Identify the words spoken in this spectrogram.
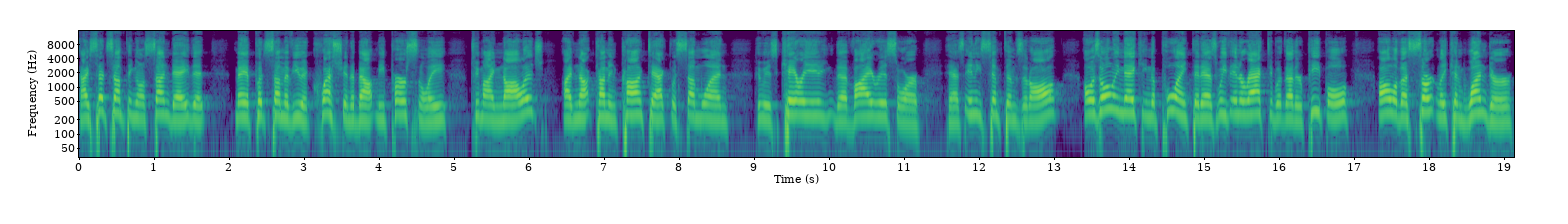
I said something on Sunday that may have put some of you at question about me personally. To my knowledge, I've not come in contact with someone who is carrying the virus or has any symptoms at all. I was only making the point that as we've interacted with other people, all of us certainly can wonder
